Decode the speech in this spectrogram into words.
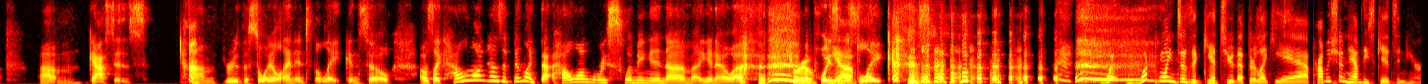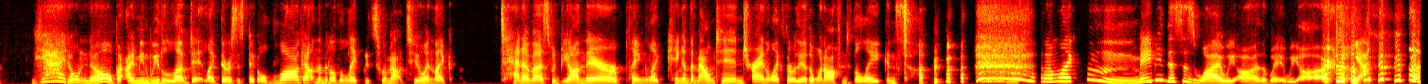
um, gases huh. um, through the soil and into the lake. And so I was like, how long has it been like that? How long were we swimming in, um, you know, a, a poisonous yeah. lake? what what point does it get to that they're like, yeah, probably shouldn't have these kids in here? Yeah, I don't know, but I mean, we loved it. Like there was this big old log out in the middle of the lake we'd swim out to, and like 10 of us would be on there playing like King of the Mountain, trying to like throw the other one off into the lake and stuff. and I'm like, hmm, maybe this is why we are the way we are. yeah.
